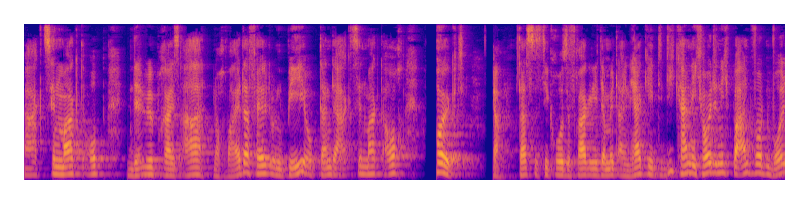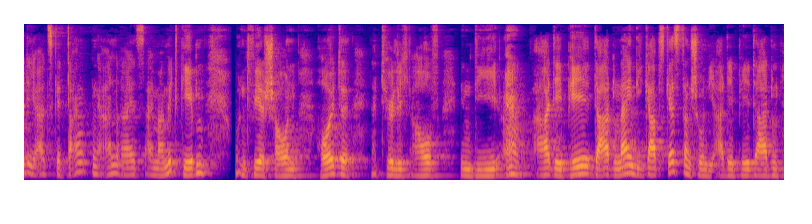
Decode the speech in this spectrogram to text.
Aktienmarkt, ob der Ölpreis A noch weiterfällt und B, ob dann der Aktienmarkt auch folgt. Ja, das ist die große Frage, die damit einhergeht. Die kann ich heute nicht beantworten, wollte ich als Gedankenanreiz einmal mitgeben. Und wir schauen heute natürlich auf die ADP-Daten. Nein, die gab es gestern schon, die ADP-Daten.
